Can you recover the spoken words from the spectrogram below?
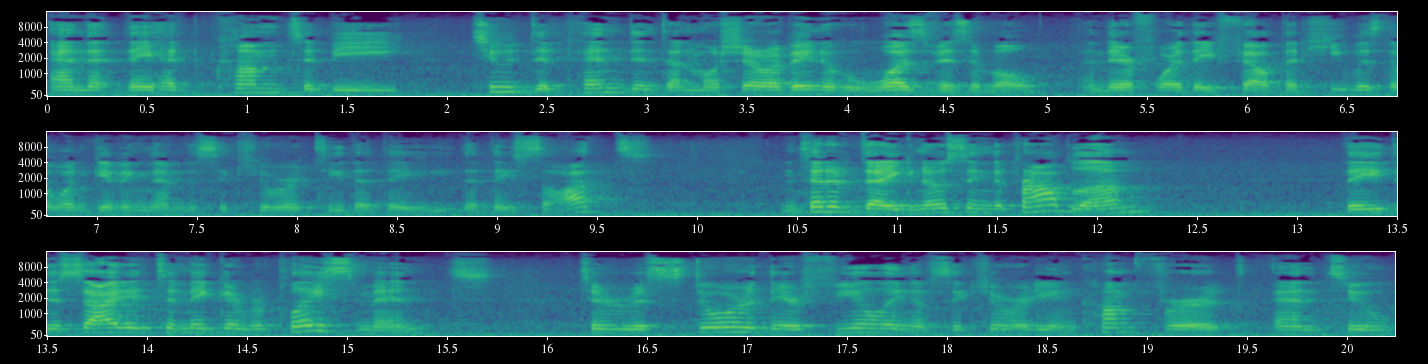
and that they had come to be too dependent on Moshe Rabbeinu who was visible, and therefore they felt that he was the one giving them the security that they, that they sought. Instead of diagnosing the problem, they decided to make a replacement to restore their feeling of security and comfort and to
